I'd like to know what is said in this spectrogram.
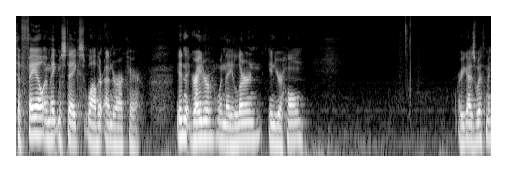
to fail and make mistakes while they're under our care. Isn't it greater when they learn in your home? Are you guys with me?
